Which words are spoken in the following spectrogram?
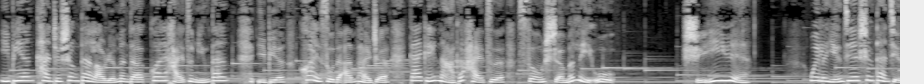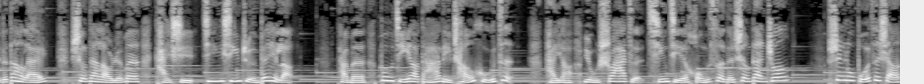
一边看着圣诞老人们的乖孩子名单，一边快速的安排着该给哪个孩子送什么礼物。十一月，为了迎接圣诞节的到来，圣诞老人们开始精心准备了。他们不仅要打理长胡子，还要用刷子清洁红色的圣诞装。驯鹿脖子上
